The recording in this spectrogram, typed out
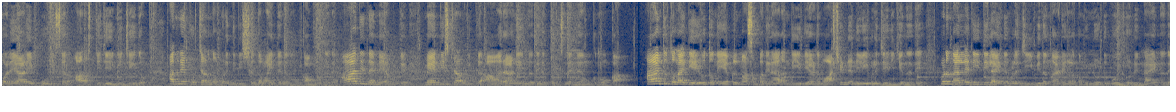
കൊലയാളിയെ പോലീസുകാർ അറസ്റ്റ് ചെയ്യുകയും ചെയ്തു. അതിനെക്കുറിച്ചാണ് നമ്മൾ ഇന്ന് വിശദമായി തന്നെ നോക്കാൻ പോകുന്നത്. ആദ്യം തന്നെ നമുക്ക് മാൻഡി സ്റ്റാർ വിക്ക് ആരാണ് എന്നതിനെക്കുറിച്ച് തന്നെ നമുക്ക് നോക്കാം. ആയിരത്തി തൊള്ളായിരത്തി എഴുപത്തി ഒന്ന് ഏപ്രിൽ മാസം പതിനാറാം തീയതിയാണ് വാഷിങ്ടണിൽ ഇവൾ ജനിക്കുന്നത്. ഇവൾ നല്ല രീതിയിലായിരുന്നു ഇവളെ ജീവിതം കാര്യങ്ങളൊക്കെ മുന്നോട്ട് പോയിക്കൊണ്ടിരുന്നത്.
